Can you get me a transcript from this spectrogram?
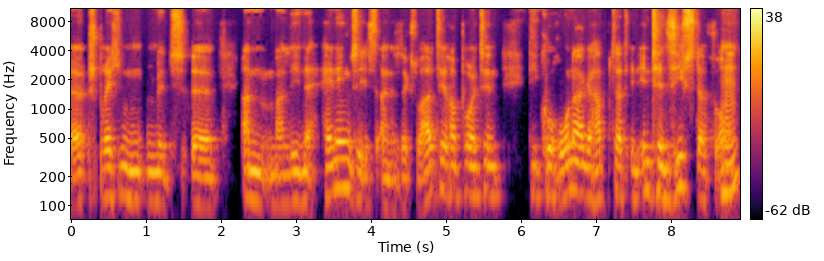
äh, sprechen mit äh, Ann-Marlene Henning. Sie ist eine Sexualtherapeutin, die Corona gehabt hat in intensivster Form mhm.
